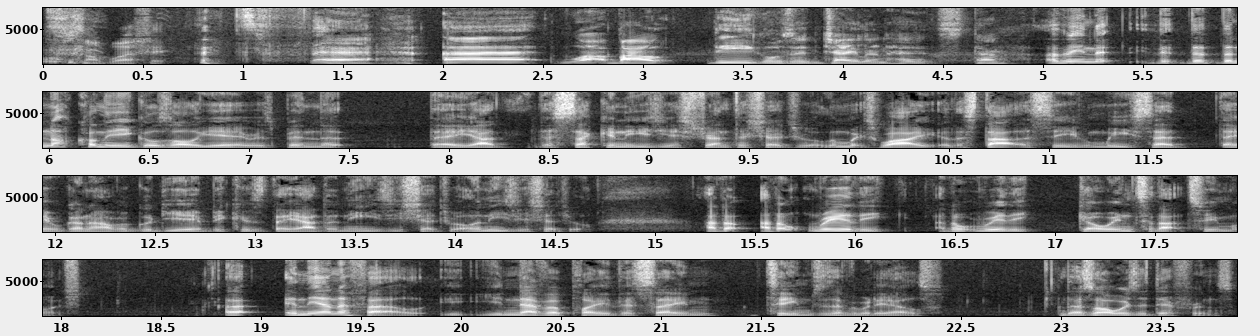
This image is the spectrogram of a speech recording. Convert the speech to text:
It's not worth it. That's fair. Uh, what about the Eagles and Jalen Hurts, Dan? I mean, the, the, the knock on the Eagles all year has been that they had the second easiest strength of schedule, and which why at the start of the season we said they were going to have a good year because they had an easy schedule, an easier schedule. I don't, I don't really, I don't really go into that too much uh, in the NFL, you, you, never play the same teams as everybody else. There's always a difference.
